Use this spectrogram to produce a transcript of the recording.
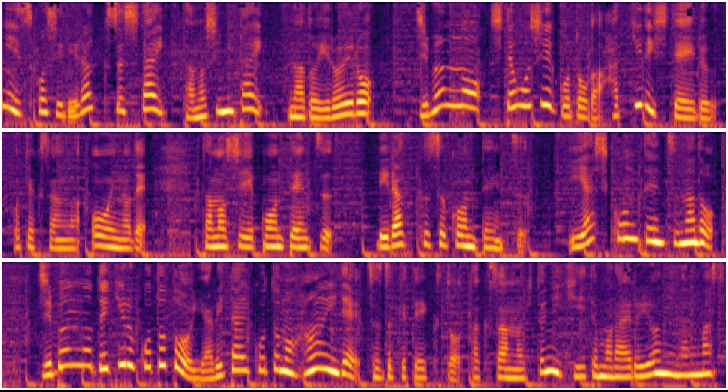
前に少しリラックスしたい楽しみたいなどいろいろ自分のしてほしいことがはっきりしているお客さんが多いので楽しいコンテンツリラックスコンテンツ癒しコンテンツなど自分のできることとやりたいことの範囲で続けていくとたくさんの人に聞いてもらえるようになります。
